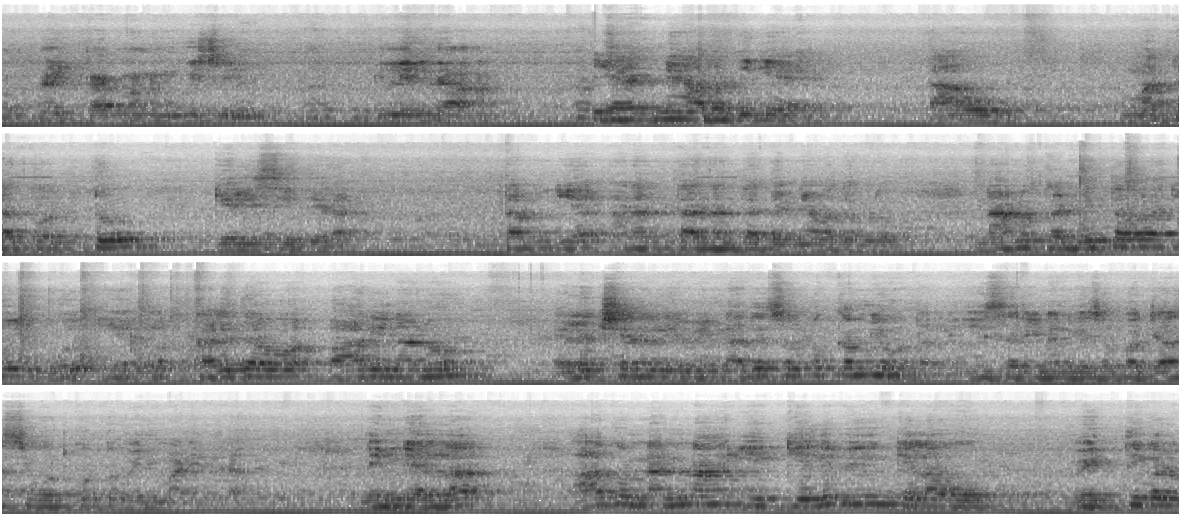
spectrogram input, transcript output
ಕಂಪ್ಲೀಟ್ ಟರ್ಮನ್ನು ಮುಗಿಸಿ ಇಲ್ಲಿಂದ ಎರಡನೇ ಅವಧಿಗೆ ತಾವು ಮತ ಕೊಟ್ಟು ಗೆಲ್ಲಿಸಿದ್ದೀರ ತಮಗೆ ಅನಂತ ಅನಂತ ಧನ್ಯವಾದಗಳು. ನಾನು ಖಂಡಿತವಾಗಿ ಕಳೆದ ಬಾರಿ ನಾನು ಎಲೆಕ್ಷನಲ್ಲಿ ವಿನ್ ಆದರೆ ಸ್ವಲ್ಪ ಕಮ್ಮಿ ಓಟಲ್ಲಿ. ಈ ಸರಿ ನನಗೆ ಸ್ವಲ್ಪ ಜಾಸ್ತಿ ಓಟ್ ಕೊಟ್ಟು ವಿನ್ ಮಾಡಿದ್ದೀರ. ನಿಮಗೆಲ್ಲ ಹಾಗೂ ನನ್ನ ಈ ಗೆಲುವಿಗೆ ಕೆಲವು ವ್ಯಕ್ತಿಗಳು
